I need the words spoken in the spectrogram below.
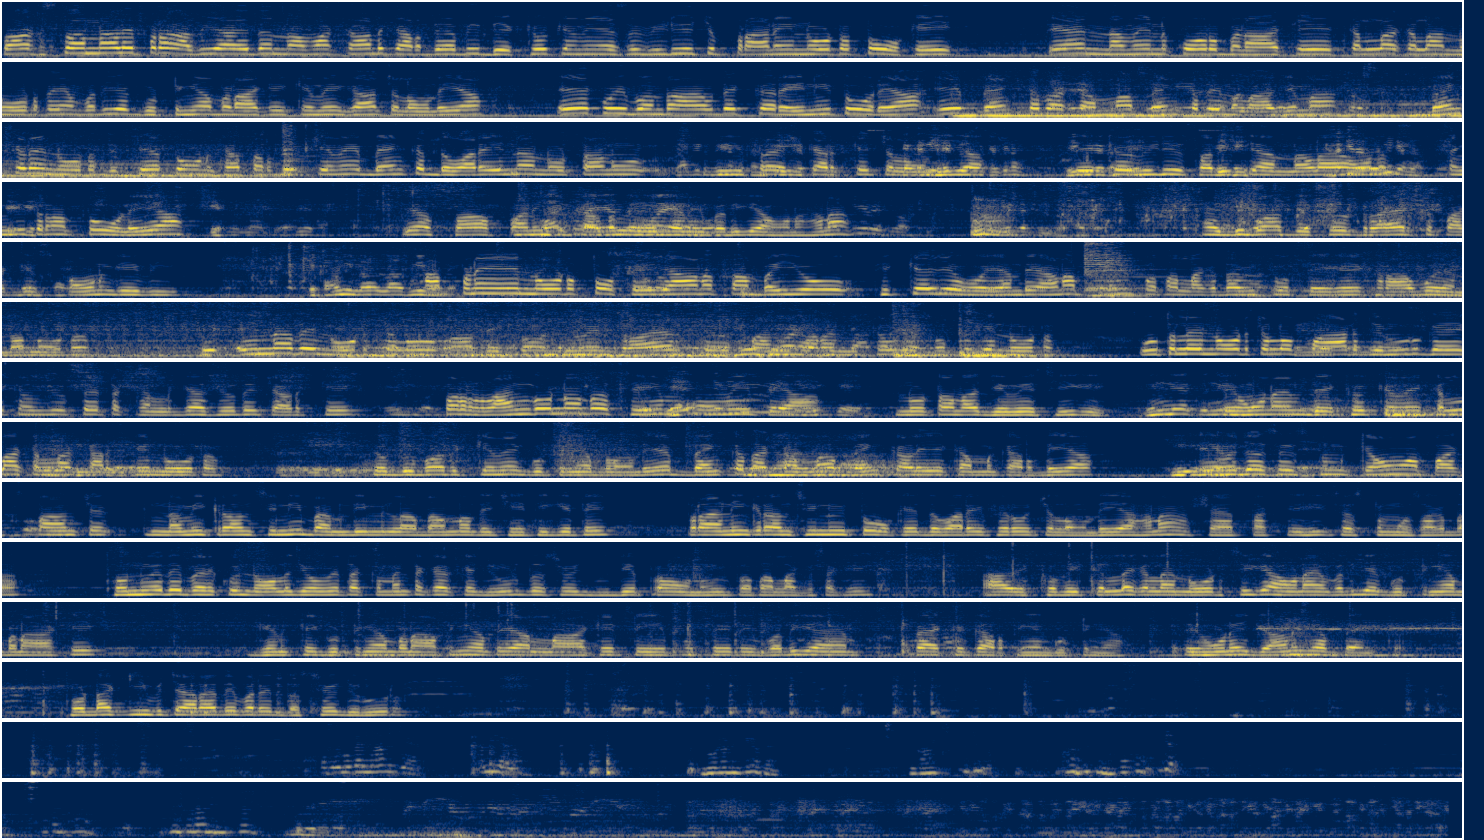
ਪਾਕਿਸਤਾਨ ਵਾਲੇ ਭਰਾ ਵੀ ਅੱਜ ਦਾ ਨਵਾਂ ਕਾਂਡ ਕਰਦੇ ਆ ਵੀ ਦੇਖਿਓ ਕਿਵੇਂ ਇਸ ਵੀਡੀਓ 'ਚ ਪੁਰਾਣੇ ਨੋਟ ਧੋ ਕੇ ਤੇ ਐਨ ਨਵੇਂ ਨਕੋਰ ਬਣਾ ਕੇ ਕੱਲਾ ਕੱਲਾ ਨੋਟ ਤੇ ਵਧੀਆ ਗੁੱਟੀਆਂ ਬਣਾ ਕੇ ਕਿਵੇਂ ਗਾਂ ਚਲਾਉਂਦੇ ਆ। ਇਹ ਕੋਈ ਬੰਦਾ ਆਪਦੇ ਘਰੇ ਨਹੀਂ ਧੋ ਰਿਹਾ, ਇਹ ਬੈਂਕ ਦਾ ਕੰਮ ਆ, ਬੈਂਕ ਦੇ ਮੁਲਾਜ਼ਮ ਆ। ਬੈਂਕ ਨੇ ਨੋਟ ਦਿੱਤੇ ਆ ਧੋਣ ਖਾਤਰ ਦੇ ਕਿਵੇਂ ਬੈਂਕ ਦੁਬਾਰੇ ਇਹਨਾਂ ਨੋਟਾਂ ਨੂੰ ਰੀਫਰੈਸ਼ ਕਰਕੇ ਚਲਾਉਂਦੀ ਆ। ਦੇਖਿਓ ਵੀਡੀਓ ਸਾਰੀ ਧਿਆਨ ਨਾਲ ਆ, ਹੁਣ ਚੰਗੀ ਤਰ੍ਹਾਂ ਧੋ ਲਏ ਆ। ਤੇ ਆ ਸਾਫ਼ ਪਾਣੀ ਚ ਕੱਢ ਲਏ ਇਹਨਾਂ ਨੇ, ਵਧੀਆ ਹੁਣ, ਹਨਾ? ਇਸ ਤੋਂ ਬਾਅਦ ਦੇਖੋ, ਡਰਾਇਰ ਚ ਪਾ ਕੇ ਸੁਕਾਉਣਗੇ ਵੀ। ਆਪਣੇ ਨੋਟ ਧੋਤੇ ਜਾਣ ਤਾਂ ਬਈ ਉਹ ਫਿੱਕੇ ਜਿਹੇ ਹੋ ਜਾਂਦੇ, ਹਨਾ? ਨਹੀਂ ਪਤਾ ਲੱਗਦਾ ਵੀ ਧੋਤੇ ਗਏ, ਖਰਾਬ ਹੋ ਜਾਂਦਾ ਨੋਟ। ਤੇ ਇਹਨਾਂ ਦੇ ਨੋਟ, ਚਲੋ ਆ ਦੇਖੋ ਜਿਵੇਂ ਡਰਾਇਰ ਚ ਪਾਣੀ ਸਾਰਾ ਨਿਕਲ ਗਿਆ, ਸੁੱਕ ਗਏ ਨੋਟ। ਉਤਲੇ ਨੋਟ ਚਲੋ ਪਾੜ ਜ਼ਰੂਰ ਗਏ ਕਿਉਂਕਿ ਉੱਤੇ ਢੱਕਣ ਲੱਗਿਆ ਸੀ ਉਹਦੇ ਚੜ ਕੇ। ਪਰ ਰੰਗ ਉਹਨਾਂ ਦਾ ਸੇਮ ਉਵੇਂ ਹੀ ਪਿਆ ਨੋਟਾਂ ਦਾ ਜਿਵੇਂ ਸੀਗੇ। ਤੇ ਹੁਣ ਇਹਨੂੰ ਦੇਖੋ ਕਿਵੇਂ ਕੱਲਾ ਕੱਲਾ ਕਰਕੇ ਨੋਟ। ਤੇ ਉਦੋਂ ਬਾਅਦ ਕਿਵੇਂ ਗੁੱਟੀਆਂ ਬਣਾਉਂਦੇ ਆ। ਬੈਂਕ ਦਾ ਕੰਮ ਆ ਬੈਂਕ ਵਾਲੇ ਇਹ ਕੰਮ ਕਰਦੇ ਆ। ਇਹੋ ਜਿਹਾ ਸਿਸਟਮ ਕਿਉਂ ਆ? ਪਾਕਿਸਤਾਨ 'ਚ ਨਵੀਂ ਕਰੰਸੀ ਨਹੀਂ ਬਣਦੀ ਮੈਨੂੰ ਲੱਗਦਾ ਉਹਨਾਂ ਦੇ ਛੇਤੀ ਕਿਤੇ। ਪੁਰਾਣੀ ਕਰੰਸੀ ਨੂੰ ਧੋ ਕੇ ਦੁਬਾਰੇ ਫਿਰ ਉਹ ਚਲਾਉਂਦੇ ਆ ਹਨਾ? ਸ਼ਾਇਦ ਤੱਕ ਇਹੀ ਸਿਸਟਮ ਹੋ ਸਕਦਾ। ਤੁਹਾਨੂੰ ਇਹਦੇ ਬਾਰੇ ਕੋਈ ਨੌਲੇਜ ਹੋਵੇ ਤਾਂ ਕਮੈਂਟ ਕਰਕੇ ਜਰੂਰ ਦੱਸਿਓ ਦੂਜੇ ਭਰਾਵਾਂ ਨੂੰ ਵੀ ਪਤਾ ਲੱਗ ਸਕੇ। ਆਹ ਦੇਖੋ ਵੀ ਇਕੱਲਾ ਇਕੱਲਾ ਨੋਟ ਸੀਗਾ, ਹੁਣ ਐ ਵਧੀਆ ਗੁੱਟੀਆਂ ਬਣਾ ਕੇ, ਗਿਣ ਕੇ ਗੁੱਟੀਆਂ ਬਣਾਤੀਆਂ ਤੇ ਆ ਲਾ ਕੇ ਟੇਪ ਉੱਤੇ ਤੇ ਵਧੀਆ ਐ ਪੈਕ ਕਰਤੀਆਂ ਗੁੱਟੀਆਂ ਤੇ ਹੁਣ ਇਹ ਜਾਣਗੀਆਂ ਬੈਂਕ। ਤੁਹਾਡਾ ਕੀ ਵਿਚਾਰ ਹੈ ਇਹਦੇ ਬਾਰੇ ਦੱਸਿਓ ਜਰੂਰ। 何が起きてるかわからない。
